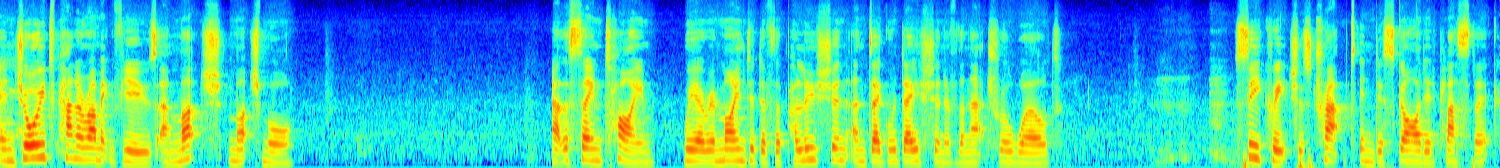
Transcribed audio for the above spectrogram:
enjoyed panoramic views, and much, much more. At the same time, we are reminded of the pollution and degradation of the natural world. Sea creatures trapped in discarded plastic,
